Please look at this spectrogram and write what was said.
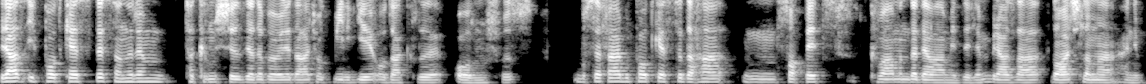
Biraz ilk podcast'te sanırım takılmışız ya da böyle daha çok bilgi odaklı olmuşuz. Bu sefer bu podcast'te daha sohbet kıvamında devam edelim. Biraz daha doğaçlama hani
